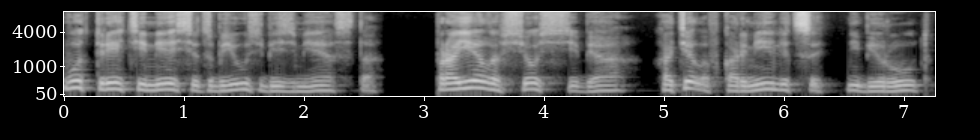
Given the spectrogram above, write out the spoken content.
Вот третий месяц бьюсь без места. Проела все с себя, хотела в кормилице, не берут,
